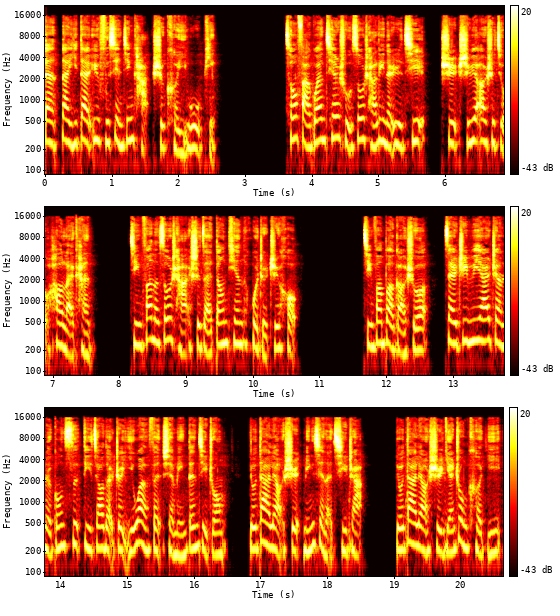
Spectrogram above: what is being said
但那一袋预付现金卡是可疑物品。从法官签署搜查令的日期是十月二十九号来看，警方的搜查是在当天或者之后。警方报告说。在 GBI 战略公司递交的这一万份选民登记中，有大量是明显的欺诈，有大量是严重可疑、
